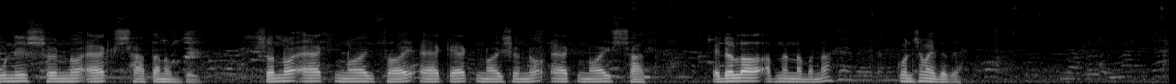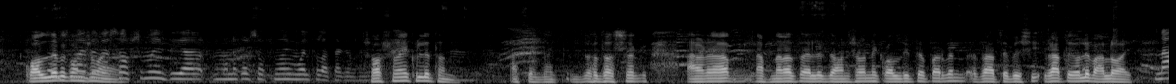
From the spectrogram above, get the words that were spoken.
উনিশ শূন্য এক সাতানব্বই শূন্য এক নয় ছয় এক এক নয় শূন্য এক নয় সাত। এটা হলো আপনার নাম্বার না। কোন সময় দেবে? কল দেবে কোন সময়? সবসময় দিয়ে আর মনে মোবাইল খোলা থাকে। খুলে থন। আচ্ছা দর্শক আমরা আপনারা চাইলে যখন সময় কল দিতে পারবেন রাতে বেশি রাতে হলে ভালো হয়। না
